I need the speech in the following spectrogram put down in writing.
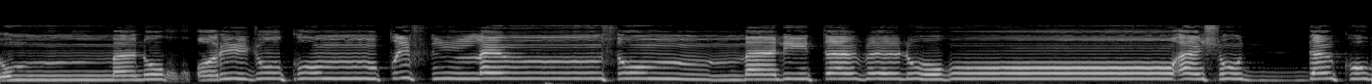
ثم نخرجكم طفلا ثم لتبلغوا أشدكم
